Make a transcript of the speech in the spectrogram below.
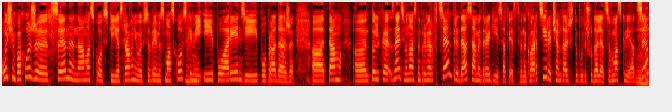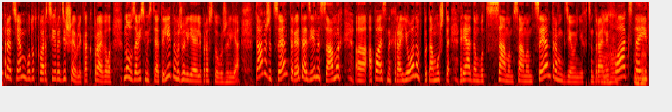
очень похожи цены на московские. Я сравниваю все время с московскими и по аренде, и по продаже. А, там а, только, знаете, у нас, например, в центре, да, самые дорогие, соответственно, квартиры. Чем дальше ты будешь удаляться в Москве от Мгм. центра, тем будут квартиры дешевле, как правило. Ну, в зависимости от элитного жилья или простого жилья. Там же центр — это один из самых а, опасных районов, потому что рядом вот с самым-самым центром, где у них центральный Мгм. флаг стоит,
